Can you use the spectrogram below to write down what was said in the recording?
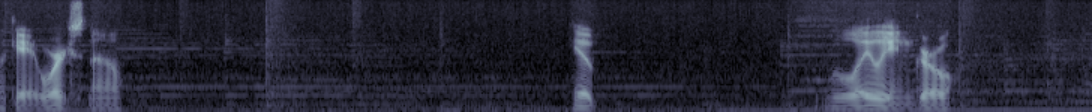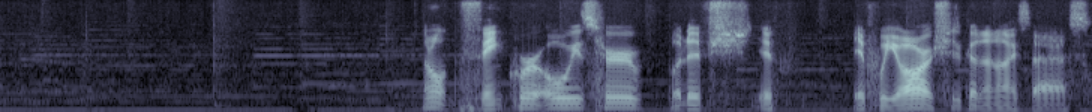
Okay, it works now. Yep. Little alien girl. I don't think we're always her, but if she, if if we are, she's got a nice ass.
